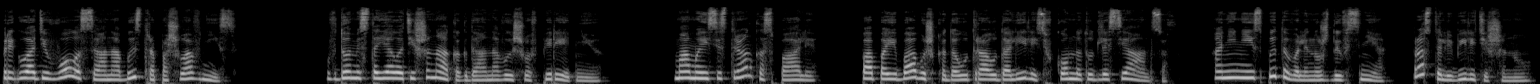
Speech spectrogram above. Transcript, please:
Пригладив волосы, она быстро пошла вниз. В доме стояла тишина, когда она вышла в переднюю. Мама и сестренка спали. Папа и бабушка до утра удалились в комнату для сеансов. Они не испытывали нужды в сне, просто любили тишину.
